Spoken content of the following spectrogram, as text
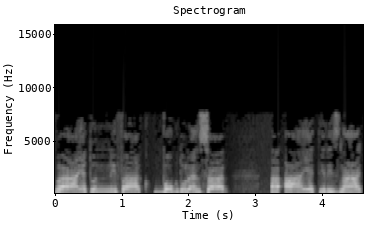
Va ajetun nifak bugdul ensar. A ajet ili znak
